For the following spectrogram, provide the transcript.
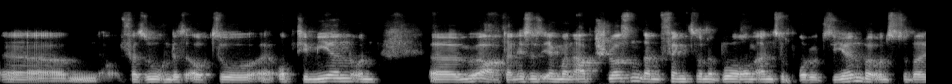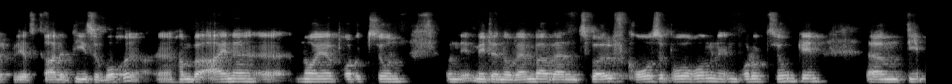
ähm, versuchen das auch zu äh, optimieren und ähm, ja, dann ist es irgendwann abgeschlossen, dann fängt so eine Bohrung an zu produzieren. Bei uns zum Beispiel jetzt gerade diese Woche äh, haben wir eine äh, neue Produktion und Mitte November werden zwölf große Bohrungen in Produktion gehen. Ähm, die,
